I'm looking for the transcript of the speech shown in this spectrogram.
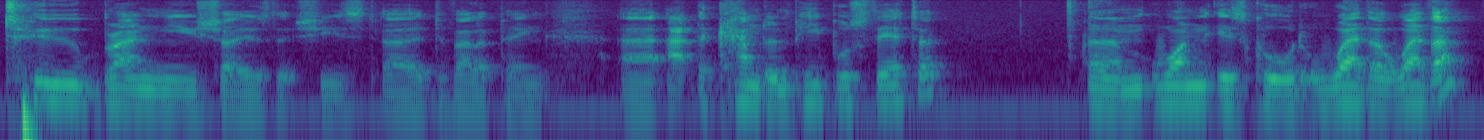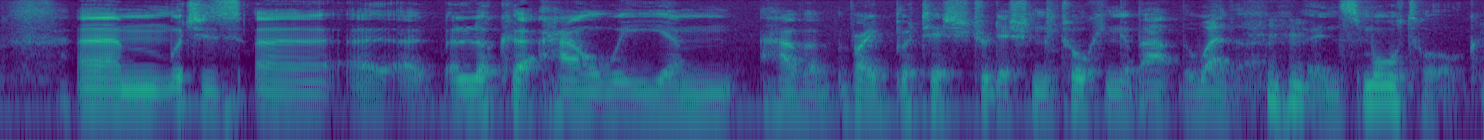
two brand new shows that she's uh, developing uh, at the Camden People's Theatre. Um, one is called Weather Weather, um, which is uh, a, a look at how we um, have a very British tradition of talking about the weather in small talk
